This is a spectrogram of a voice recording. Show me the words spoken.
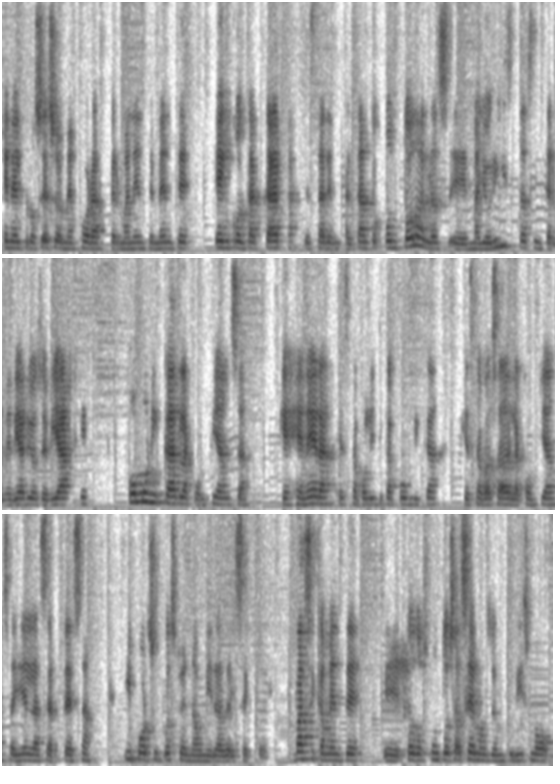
en el proceso de mejora permanentemente, en contactar, estar al tanto con todas las eh, mayoristas, intermediarios de viaje, comunicar la confianza que genera esta política pública que está basada en la confianza y en la certeza y por supuesto en la unidad del sector. Básicamente eh, todos juntos hacemos de un turismo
